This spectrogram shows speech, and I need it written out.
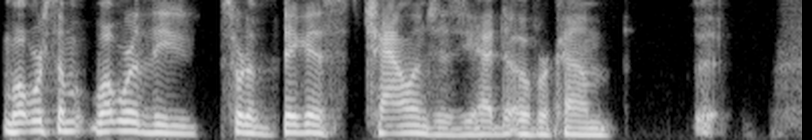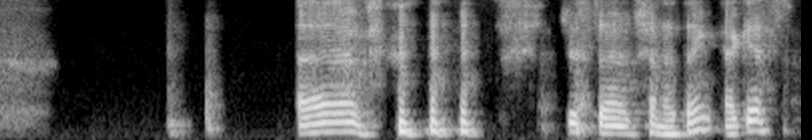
what were some what were the sort of biggest challenges you had to overcome Um, just uh, trying to think. I guess.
